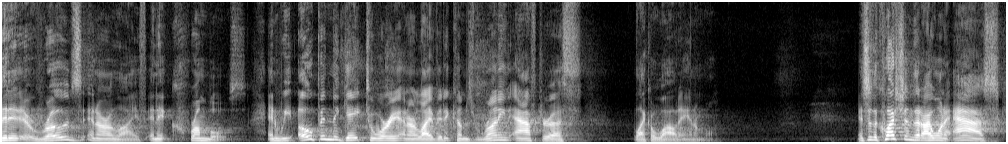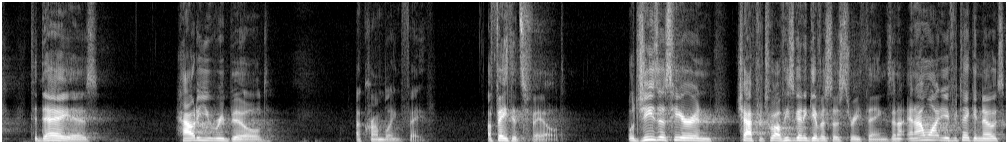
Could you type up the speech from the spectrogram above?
That it erodes in our life and it crumbles. And we open the gate to worry in our life and it comes running after us like a wild animal. And so the question that I want to ask today is how do you rebuild a crumbling faith? A faith that's failed. Well, Jesus here in chapter 12, he's going to give us those three things. And I, and I want you, if you're taking notes,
